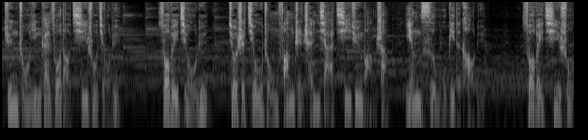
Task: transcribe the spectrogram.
君主应该做到七术九律。所谓九律，就是九种防止臣下欺君罔上、营私舞弊的考虑；所谓七术，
